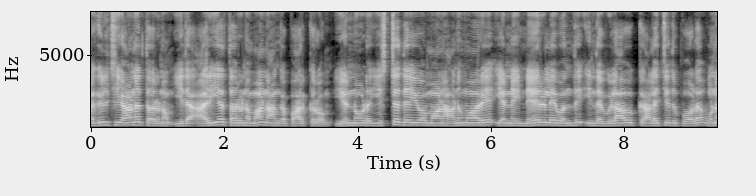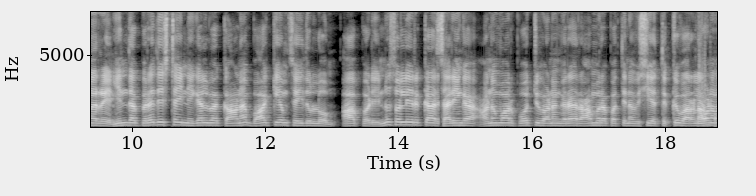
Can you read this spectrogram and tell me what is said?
மகிழ்ச்சியான தருணம். இதை அரிய தருணமா நாங்க பார்க்கிறோம். என்னோட இஷ்ட தெய்வமான அனுமாரே என்னை நேரிலே வந்து இந்த விழாவுக்கு அழைச்சது போல உணர்றேன். இந்த பிரதிஷ்டை நிகழ்வை காண பாக்கியம் செய்துள்ளோம் அப்படின்னு சொல்லியிருக்காரு. சரிங்க அனுமார் போற்றி வணங்குற ராமரை பத்தின விஷயத்துக்கு வரலாம். போன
